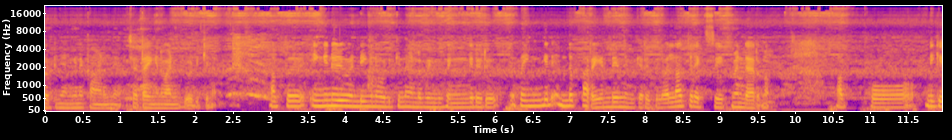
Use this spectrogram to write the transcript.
തൊട്ട് ഞാനിങ്ങനെ കാണുന്നത് ചേട്ടാ ഇങ്ങനെ വണ്ടി ഓടിക്കുന്നത് അപ്പോൾ ഇങ്ങനെ ഒരു വണ്ടി ഇങ്ങനെ ഓടിക്കുന്ന കണ്ടപ്പോൾ എനിക്ക് ഭയങ്കര ഒരു ഭയങ്കര എന്താ പറയണ്ടതെന്ന് എനിക്കറിയത്തില്ല. വല്ലാത്തൊരു എക്സൈറ്റ്മെന്റ് ആയിരുന്നു. അപ്പോൾ എനിക്ക്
